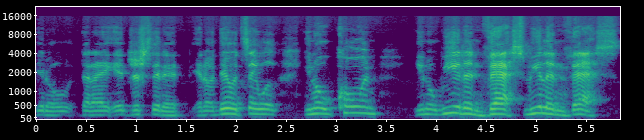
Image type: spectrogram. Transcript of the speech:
you know, that I interested in. You know, they would say, well, you know, Cohen, you know, we'll invest, we'll invest.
